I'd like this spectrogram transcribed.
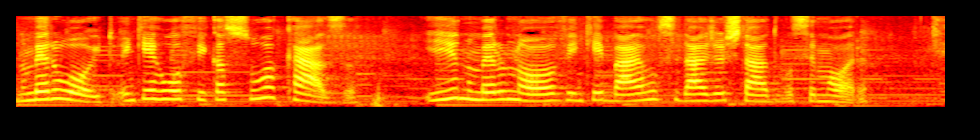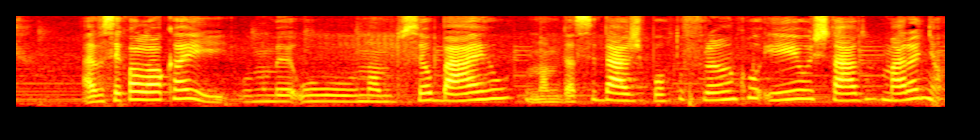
Número 8. Em que rua fica a sua casa? E número 9. Em que bairro, cidade ou estado você mora? Aí você coloca aí o, número, o nome do seu bairro, o nome da cidade, Porto Franco e o estado Maranhão.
